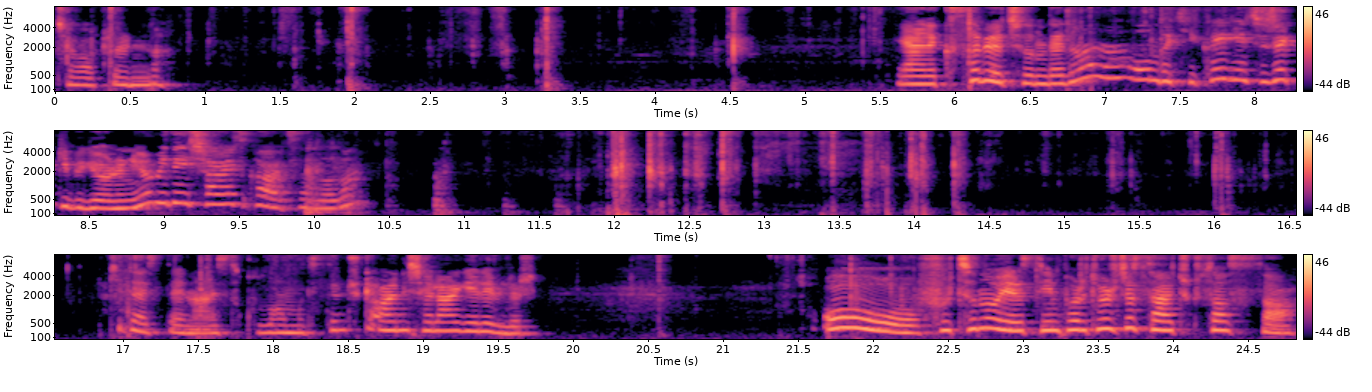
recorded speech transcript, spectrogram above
cevaplarını. Yani kısa bir açılım dedim ama 10 dakikayı geçecek gibi görünüyor. Bir de işaret kartı alalım. İki deste enerjisi kullanmak isterim. Çünkü aynı şeyler gelebilir. Oo, fırtına uyarısı İmparatoriçe Selçuk Sassa.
